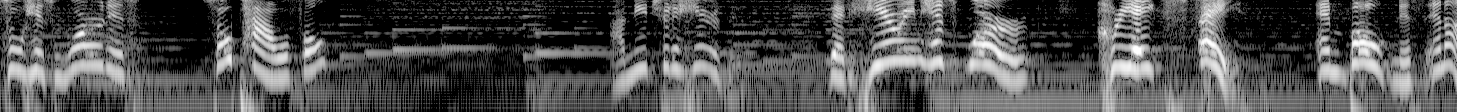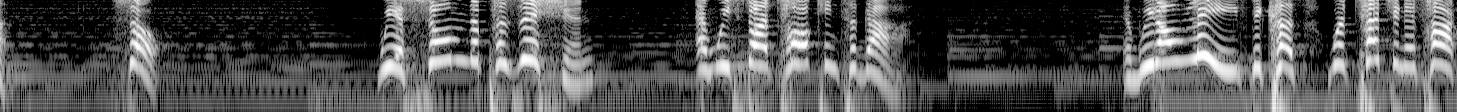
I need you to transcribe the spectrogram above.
So his word is so powerful. I need you to hear this that hearing his word creates faith and boldness in us. So, we assume the position and we start talking to God. And we don't leave because we're touching his heart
